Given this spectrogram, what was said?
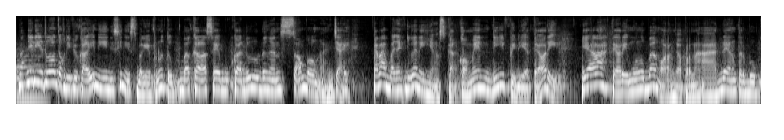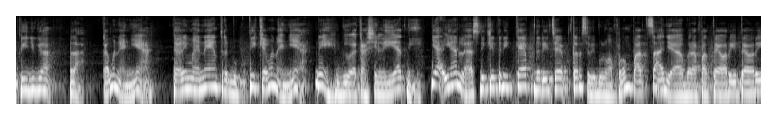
Nah, jadi itu untuk review kali ini. Di sini sebagai penutup bakal saya buka dulu dengan sombong anjay. Karena banyak juga nih yang suka komen di video teori. Yalah, teori mulu bang, orang gak pernah ada yang terbukti juga. Lah, kamu nanya, dari mana yang terbukti kamu nanya? Nih, gue kasih lihat nih. Ya, ini adalah sedikit recap dari chapter 1054 saja berapa teori-teori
